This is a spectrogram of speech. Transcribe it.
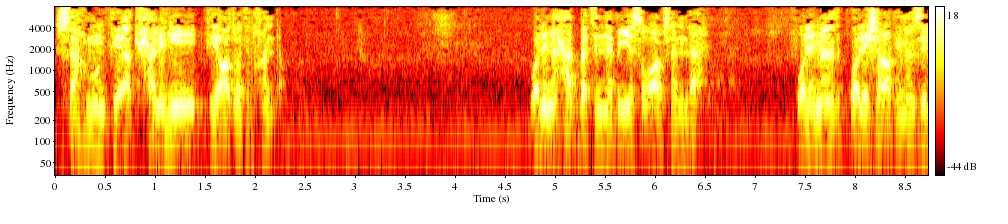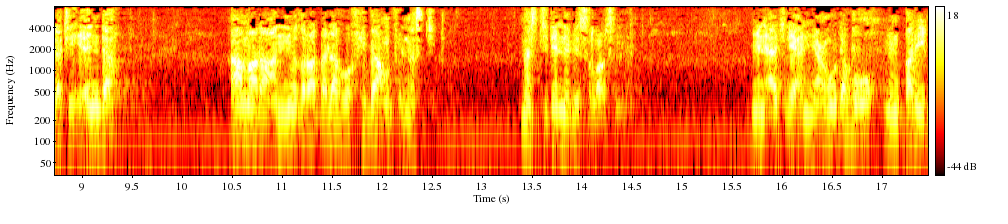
سهم في أكحله في غزوة الخندق. ولمحبة النبي صلى الله عليه وسلم له ولشرف منزلته عنده أمر أن يضرب له خباء في المسجد. مسجد النبي صلى الله عليه وسلم. من أجل أن يعوده من قريب.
